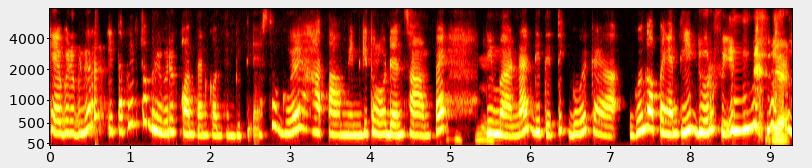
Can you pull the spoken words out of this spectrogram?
Kayak bener-bener, tapi itu bener-bener konten-konten BTS tuh gue hatamin gitu loh dan sampai Hmm, di mana di titik gue kayak gue nggak pengen tidur, Vin. Iya,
